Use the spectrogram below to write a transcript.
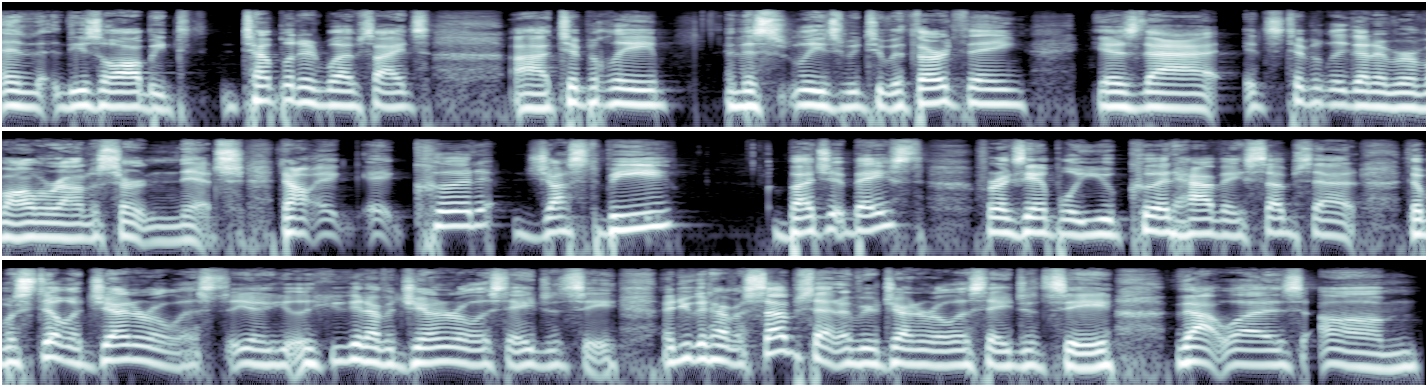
And these will all be t- templated websites. Uh, typically, and this leads me to a third thing is that it's typically going to revolve around a certain niche. Now, it, it could just be budget based. For example, you could have a subset that was still a generalist. You, know, you, could have a generalist agency, and you could have a subset of your generalist agency that was um,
